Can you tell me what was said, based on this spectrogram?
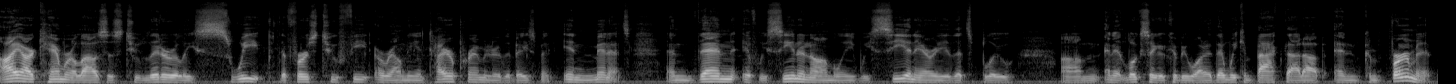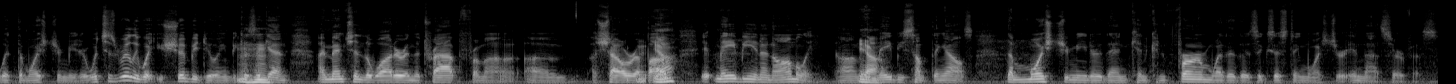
IR camera allows us to literally sweep the first two feet around the entire perimeter of the basement in minutes. And then, if we see an anomaly, we see an area that's blue, um, and it looks like it could be water, then we can back that up and confirm it with the moisture meter, which is really what you should be doing. Because, again, I mentioned the water in the trap from a, a, a shower above. yeah. It may be an anomaly, um, Yeah. it may be something else. The moisture meter then can confirm whether there's existing moisture in that surface.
